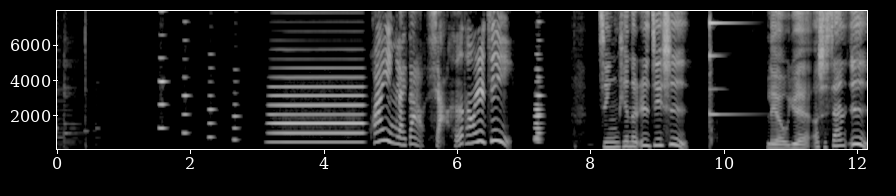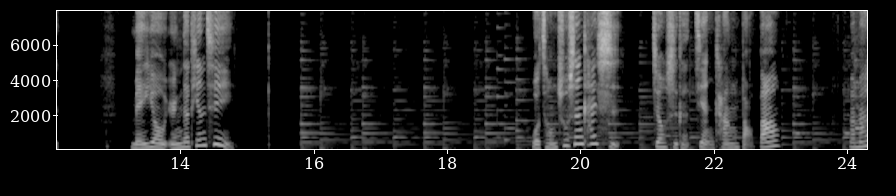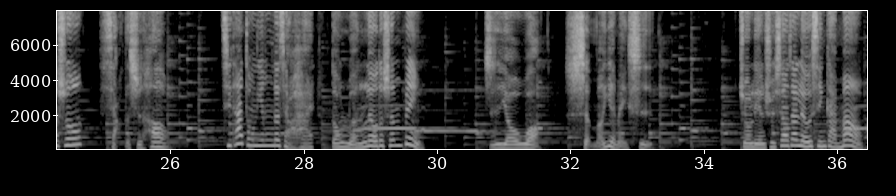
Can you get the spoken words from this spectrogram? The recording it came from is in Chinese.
河童日记，今天的日记是六月二十三日，没有云的天气。我从出生开始就是个健康宝宝。妈妈说，小的时候，其他同年龄的小孩都轮流的生病，只有我什么也没事。就连学校在流行感冒，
